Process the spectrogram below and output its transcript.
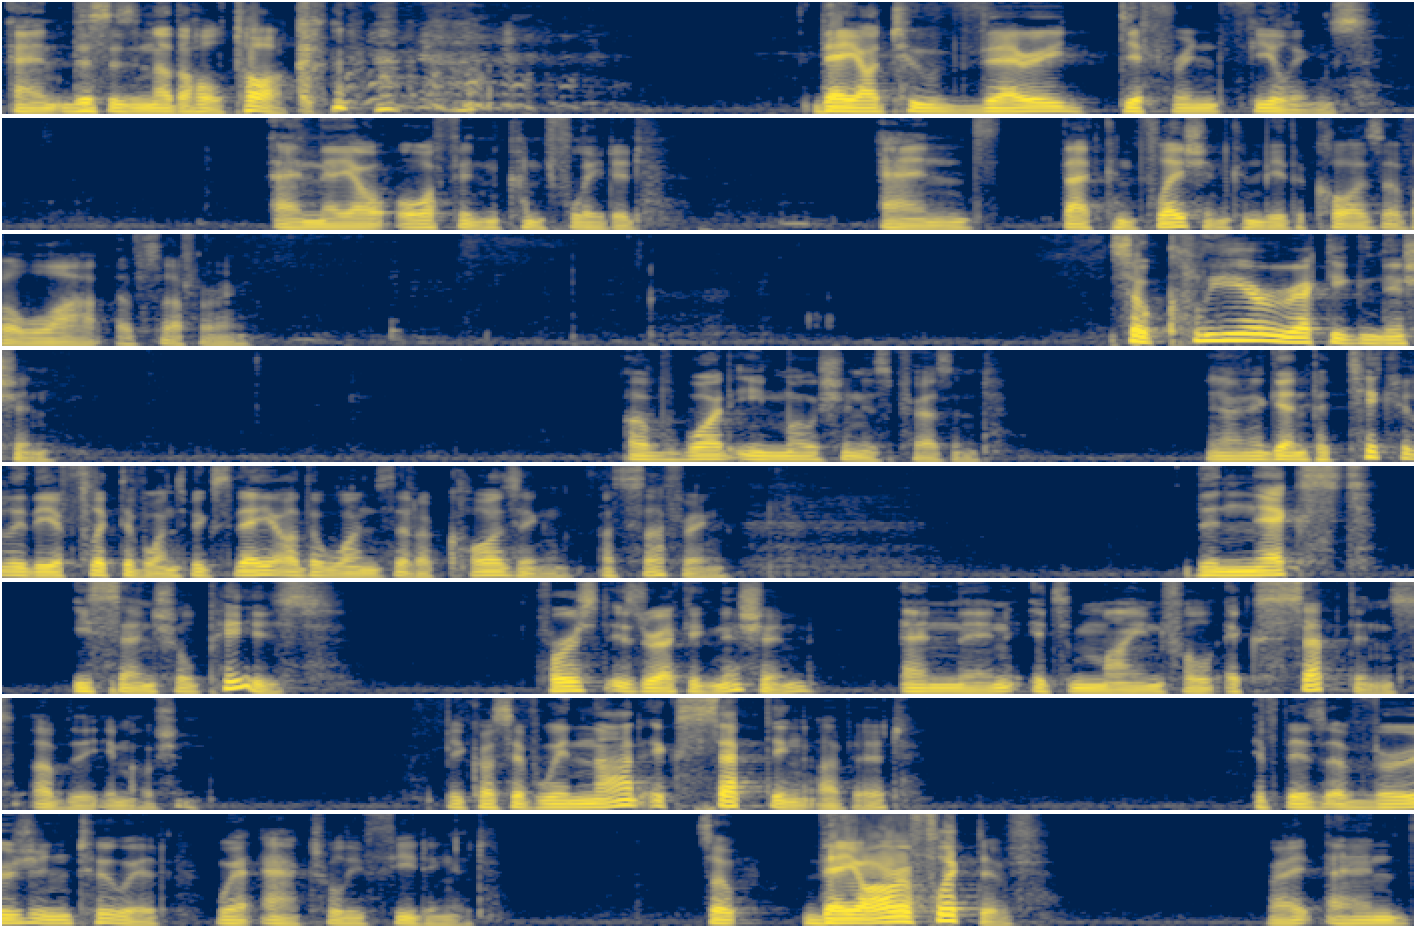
and this is another whole talk. they are two very different feelings, and they are often conflated. And that conflation can be the cause of a lot of suffering. So, clear recognition of what emotion is present you know, and again, particularly the afflictive ones, because they are the ones that are causing us suffering. The next essential piece first is recognition, and then it's mindful acceptance of the emotion. Because if we're not accepting of it, if there's aversion to it, we're actually feeding it. So they are afflictive, right? And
